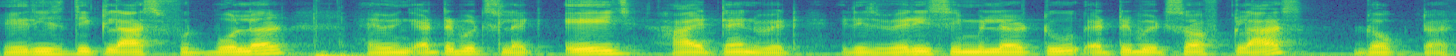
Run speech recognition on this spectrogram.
Here is the class footballer having attributes like age, height and weight. It is very similar to attributes of class doctor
